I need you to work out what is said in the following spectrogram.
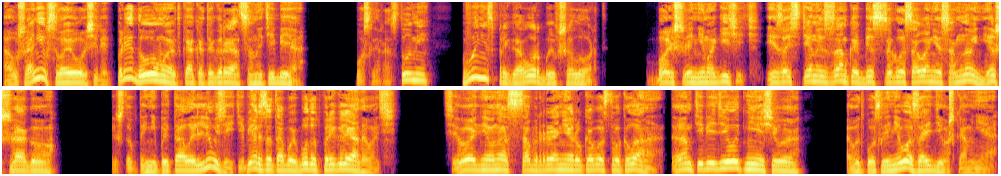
А уж они, в свою очередь, придумают, как отыграться на тебе». После раздумий вынес приговор бывший лорд. «Больше не магичить, и за стены замка без согласования со мной не шагу. И чтоб ты не пытал иллюзий, теперь за тобой будут приглядывать. Сегодня у нас собрание руководства клана. Там тебе делать нечего. А вот после него зайдешь ко мне.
